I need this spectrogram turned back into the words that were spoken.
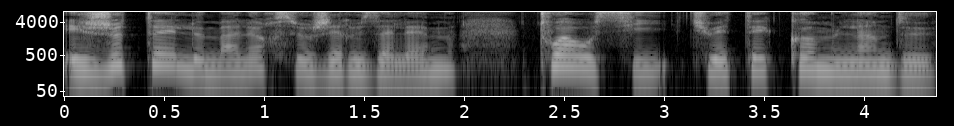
et jetaient le malheur sur Jérusalem, toi aussi tu étais comme l'un d'eux.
